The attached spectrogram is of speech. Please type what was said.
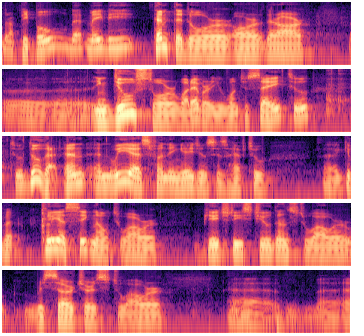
there are people that may be tempted or, or there are uh, induced or whatever you want to say to, to do that. And, and we as funding agencies have to uh, give a clear signal to our PhD students, to our researchers, to our uh, uh,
